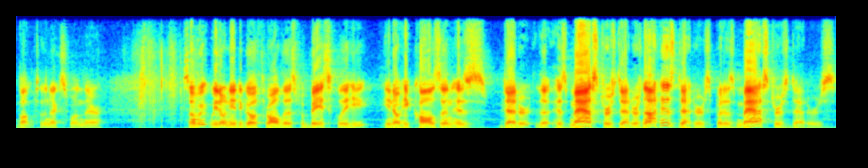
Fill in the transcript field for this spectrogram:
bump to the next one there. So we, we don't need to go through all this, but basically he, you know, he calls in his debtor, the, his master's debtors, not his debtors, but his master's debtors.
